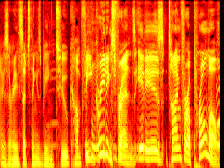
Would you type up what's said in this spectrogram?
Is there any such thing as being too comfy? Greetings, friends. It is time for a promo.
